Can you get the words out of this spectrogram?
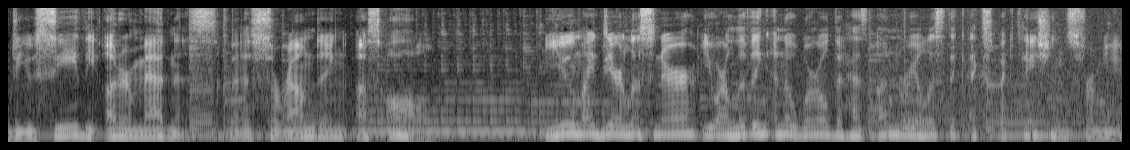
Do you see the utter madness that is surrounding us all? You, my dear listener, you are living in a world that has unrealistic expectations from you.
